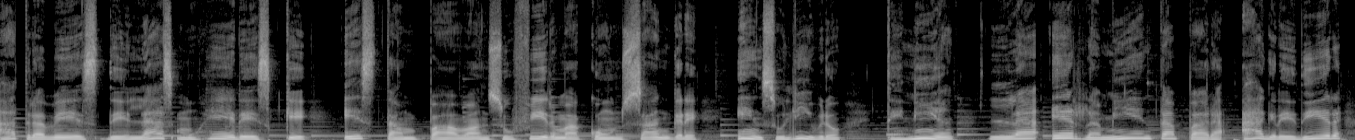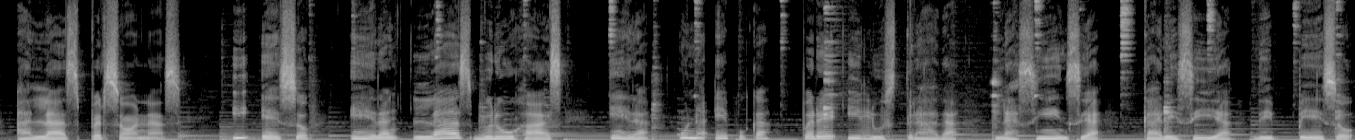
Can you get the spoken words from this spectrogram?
a través de las mujeres que estampaban su firma con sangre en su libro, tenían la herramienta para agredir a las personas. Y eso eran las brujas. Era una época preilustrada. La ciencia carecía de peso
